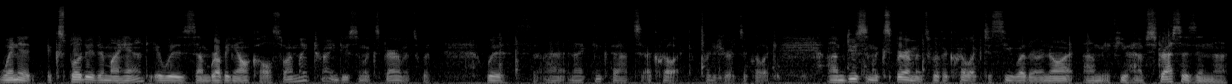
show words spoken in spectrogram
when it exploded in my hand, it was um, rubbing alcohol. So I might try and do some experiments with, with, uh, and I think that's acrylic. I'm pretty sure it's acrylic. Um, do some experiments with acrylic to see whether or not, um, if you have stresses in the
